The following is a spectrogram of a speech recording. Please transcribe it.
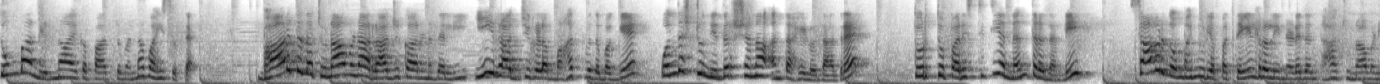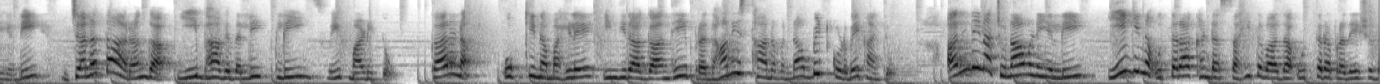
ತುಂಬಾ ನಿರ್ಣಾಯಕ ಪಾತ್ರವನ್ನ ವಹಿಸುತ್ತೆ. ಭಾರತದ ಚುನಾವಣಾ ರಾಜಕಾರಣದಲ್ಲಿ ಈ ರಾಜ್ಯಗಳ ಮಹತ್ವದ ಬಗ್ಗೆ ಒಂದಷ್ಟು ನಿದರ್ಶನ ಅಂತ ಹೇಳೋದಾದ್ರೆ ತುರ್ತು ಪರಿಸ್ಥಿತಿಯ ನಂತರದಲ್ಲಿ ಸಾವಿರದ ಒಂಬೈನೂರ ಎಪ್ಪತ್ತೇಳರಲ್ಲಿ ನಡೆದಂತಹ ಚುನಾವಣೆಯಲ್ಲಿ ಜನತಾ ರಂಗ ಈ ಭಾಗದಲ್ಲಿ ಕ್ಲೀನ್ ಸ್ವೀಪ್ ಮಾಡಿತ್ತು. ಕಾರಣ, ಉಕ್ಕಿನ ಮಹಿಳೆ ಇಂದಿರಾ ಗಾಂಧಿ ಪ್ರಧಾನಿ ಸ್ಥಾನವನ್ನ ಬಿಟ್ಕೊಡ್ಬೇಕಾಯ್ತು. ಅಂದಿನ ಚುನಾವಣೆಯಲ್ಲಿ ಈಗಿನ ಉತ್ತರಾಖಂಡ ಸಹಿತವಾದ ಉತ್ತರ ಪ್ರದೇಶದ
